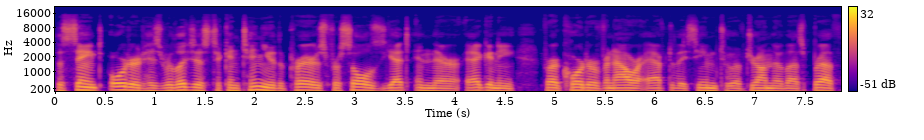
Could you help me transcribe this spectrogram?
the saint ordered his religious to continue the prayers for souls yet in their agony for a quarter of an hour after they seemed to have drawn their last breath,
